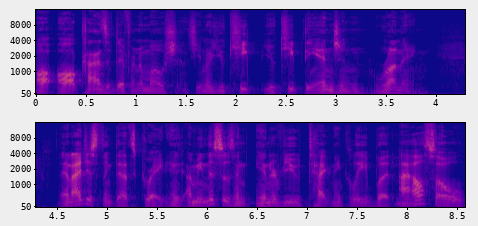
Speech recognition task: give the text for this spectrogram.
all, all kinds of different emotions. You know, you keep you keep the engine running. And I just think that's great. And I mean, this is an interview technically, but mm-hmm. I also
